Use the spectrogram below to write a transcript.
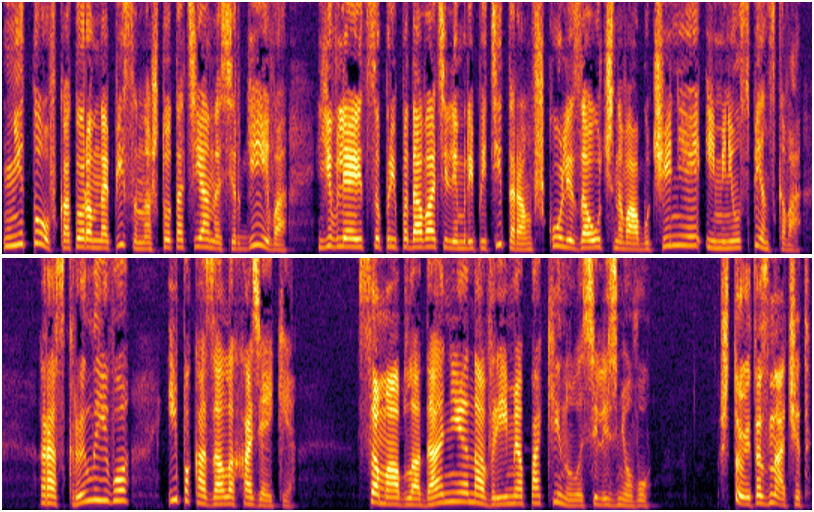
не то, в котором написано, что Татьяна Сергеева является преподавателем-репетитором в школе заочного обучения имени Успенского, раскрыла его и показала хозяйке. Самообладание на время покинуло Селезневу. «Что это значит?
